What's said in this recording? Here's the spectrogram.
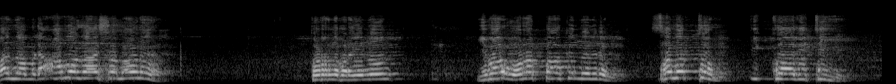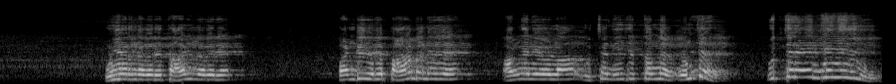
അത് നമ്മുടെ അവകാശമാണ്. തുടർന്ന് പറയുന്നു ഇവ ഉറപ്പാക്കുന്നതിനും സമത്വം ഇക്വാലിറ്റി ഉയർന്നവര് താഴ്ന്നവര് പണ്ഡിതര് പാമ്പനര് അങ്ങനെയുള്ള ഉച്ചനീചിത്വങ്ങൾ ഉണ്ട്. ഉത്തരേന്ത്യയിൽ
